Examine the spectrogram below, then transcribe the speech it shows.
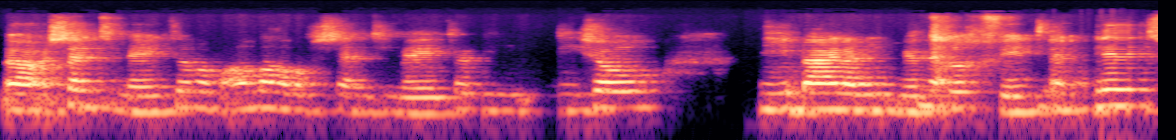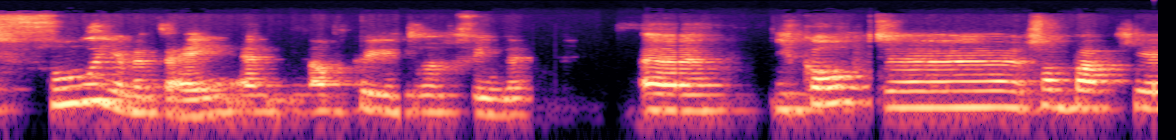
nou, een centimeter of anderhalf centimeter, die, die zo die je bijna niet meer Nee. terugvindt. En dit voel je meteen en dan kun je het terugvinden. Eh, je koopt eh, zo'n bakje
